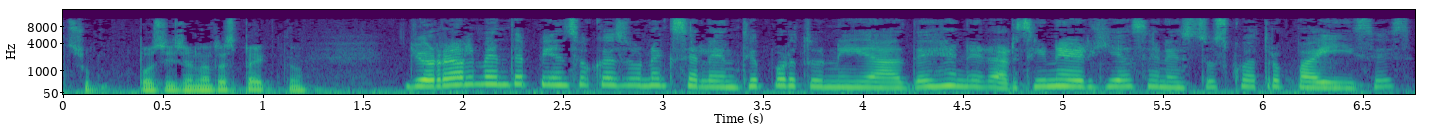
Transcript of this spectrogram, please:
su posición al respecto. Yo realmente pienso que es una excelente oportunidad de generar sinergias en estos cuatro países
